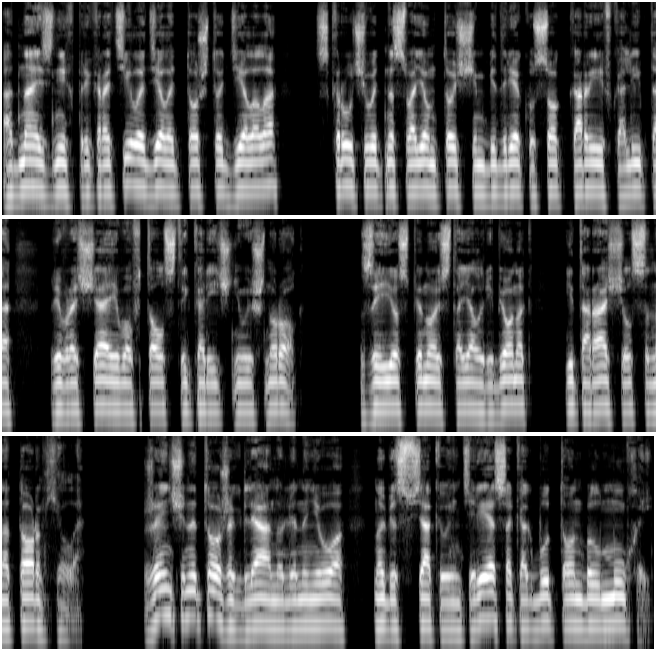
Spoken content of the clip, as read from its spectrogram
Одна из них прекратила делать то, что делала, скручивать на своем тощем бедре кусок коры эвкалипта, превращая его в толстый коричневый шнурок. За ее спиной стоял ребенок и таращился на Торнхилла. Женщины тоже глянули на него, но без всякого интереса, как будто он был мухой.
